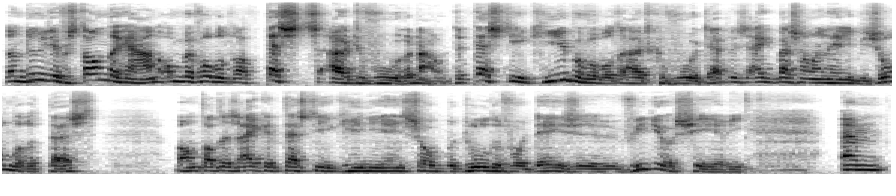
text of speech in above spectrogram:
dan doe je er verstandig aan om bijvoorbeeld wat tests uit te voeren. Nou, de test die ik hier bijvoorbeeld uitgevoerd heb, is eigenlijk best wel een hele bijzondere test. Want dat is eigenlijk een test die ik hier niet eens zo bedoelde voor deze videoserie. Um,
